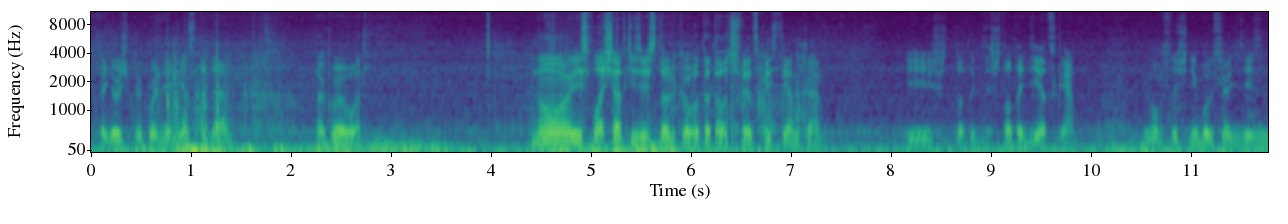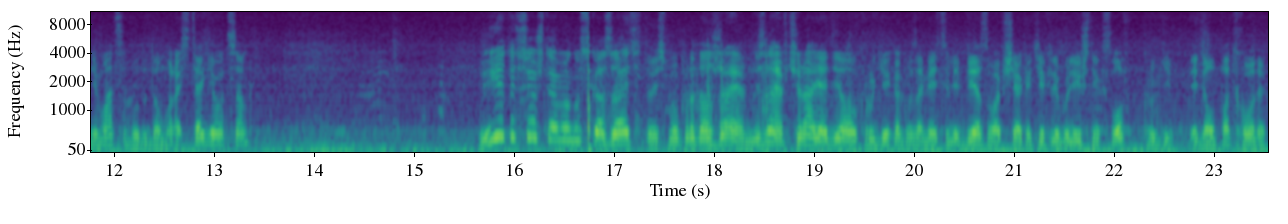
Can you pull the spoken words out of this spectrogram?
Кстати, очень прикольное место, да? Такое вот. Но из площадки здесь только вот эта вот шведская стенка и что-то что, -то, детское. В любом случае не буду сегодня здесь заниматься, буду дома растягиваться. И это все, что я могу сказать. То есть мы продолжаем. Не знаю, вчера я делал круги, как вы заметили, без вообще каких-либо лишних слов. Круги. Я делал подходы.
